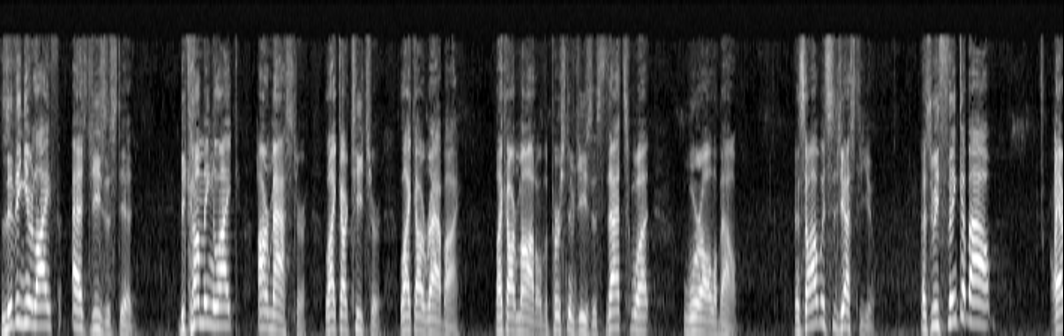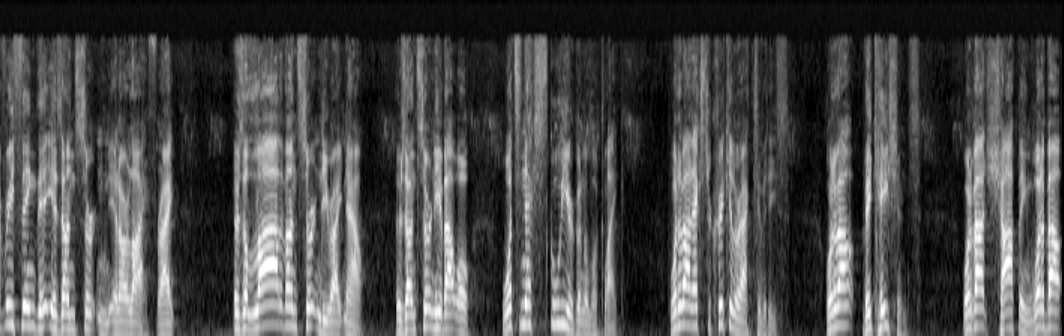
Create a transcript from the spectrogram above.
Living your life as Jesus did. Becoming like our master, like our teacher, like our rabbi, like our model, the person of Jesus. That's what we're all about. And so I would suggest to you, as we think about everything that is uncertain in our life, right? There's a lot of uncertainty right now. There's uncertainty about, well, what's next school year going to look like? What about extracurricular activities? What about vacations? What about shopping? What about,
